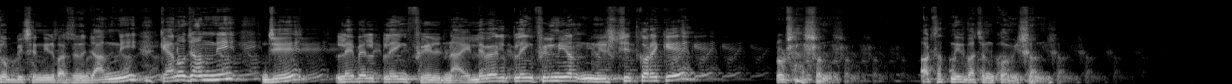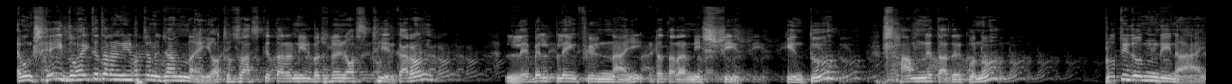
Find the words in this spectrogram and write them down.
চব্বিশের নির্বাচনে যাননি। কেন যাননি? যে লেভেল প্লেইং ফিল্ড নাই। লেভেল প্লেইং ফিল্ড নিয়ে নিশ্চিত করে কে? প্রশাসন, অর্থাৎ নির্বাচন কমিশন। এবং সেই দোহাইতে তারা নির্বাচনে যান নাই, অথচ আজকে তারা নির্বাচনে অস্থির। কারণ লেভেল প্লেইং ফিল্ড নাই, এটা তারা নিশ্চিত। কিন্তু সামনে তাদের কোনো প্রতিদ্বন্দ্বী নাই।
